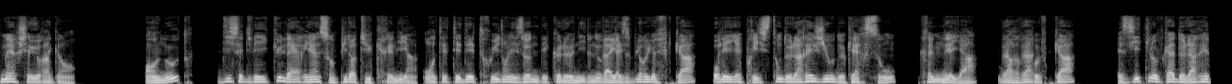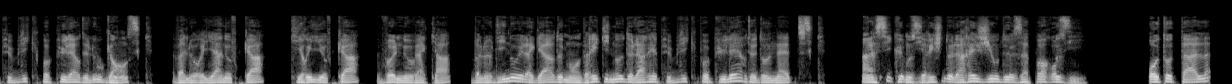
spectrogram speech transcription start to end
et Uragan. En outre, 17 véhicules aériens sans pilote ukrainiens ont été détruits dans les zones des colonies de Novaya Zbroyevka, Priston de la région de Kherson, Kremneia, Varvarovka, Zitlovka de la République populaire de Lugansk, Valorianovka, Kiryovka, Volnovaka, Volodino et la gare de Mandrikino de la République populaire de Donetsk, ainsi que Mozirich de la région de Zaporozhye. Au total,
